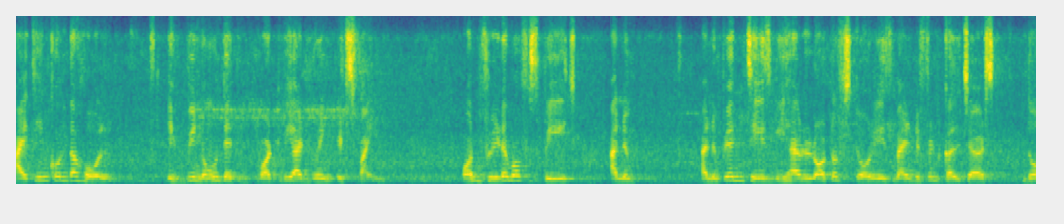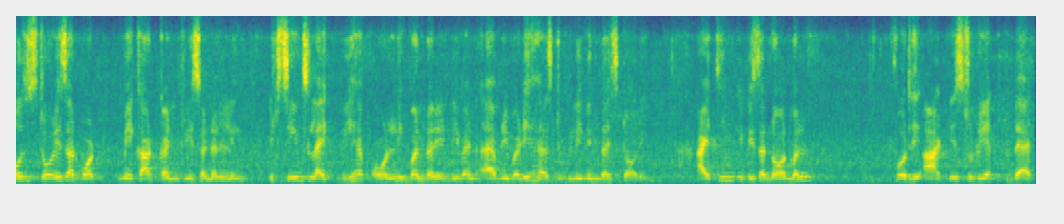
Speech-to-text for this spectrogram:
I think on the whole, if we know that what we are doing, it's fine. On freedom of speech, Appupen says we have a lot of stories, many different cultures. Those stories are what make our country suddenly. It seems like we have only one narrative and everybody has to believe in the story. I think it is a normal for the artist to react to that.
